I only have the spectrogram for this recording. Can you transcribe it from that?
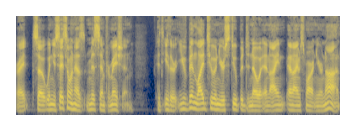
Right. So when you say someone has misinformation, it's either you've been lied to and you're stupid to know it, and I and I'm smart and you're not.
